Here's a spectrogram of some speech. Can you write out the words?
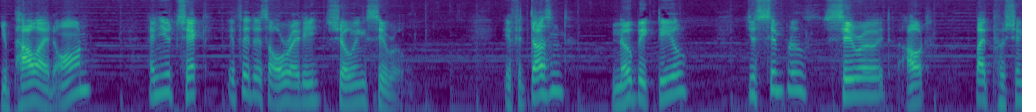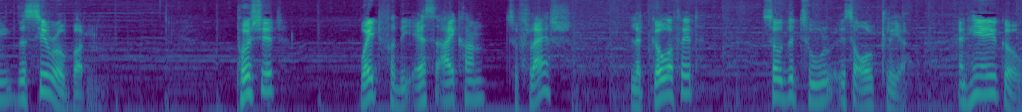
You power it on and you check if it is already showing zero. If it doesn't, no big deal, you simply zero it out by pushing the zero button. Push it, wait for the S icon to flash, let go of it, so the tool is all clear. And here you go.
